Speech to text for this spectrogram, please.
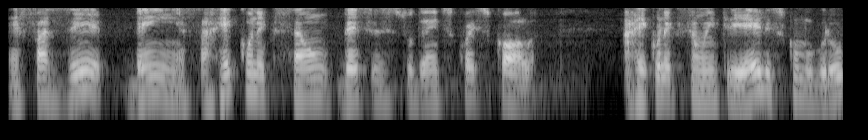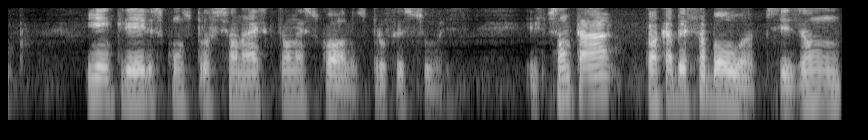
é fazer bem essa reconexão desses estudantes com a escola. A reconexão entre eles como grupo e entre eles com os profissionais que estão na escola, os professores. Eles precisam estar com a cabeça boa, precisam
